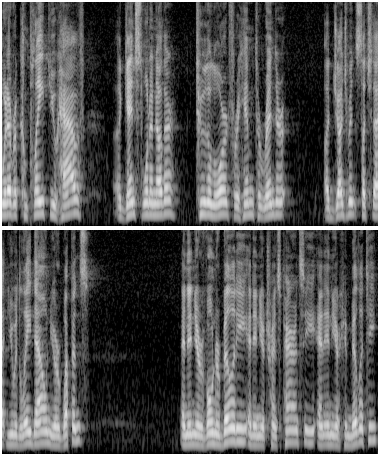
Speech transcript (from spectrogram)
whatever complaint you have against one another to the Lord for him to render a judgment such that you would lay down your weapons? and in your vulnerability and in your transparency and in your humility,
